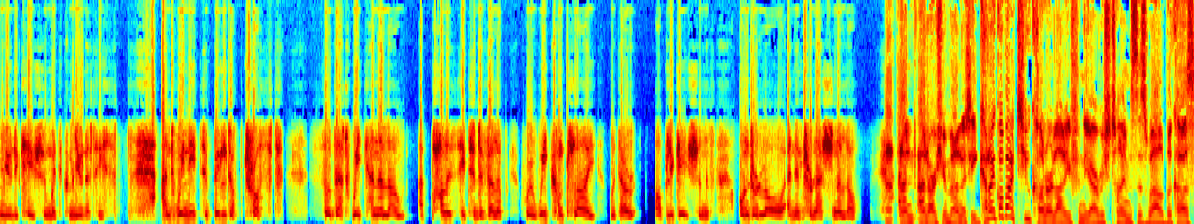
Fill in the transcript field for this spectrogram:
communication with communities. And we need to build up trust so that we can allow a policy to develop where we comply with our obligations under law and international law. And and our humanity. Can I go back to you, Conor Lally from the Irish Times as well? Because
